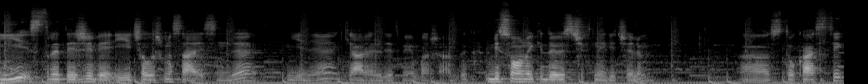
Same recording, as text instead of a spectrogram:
İyi strateji ve iyi çalışma sayesinde yine kar elde etmeyi başardık. Bir sonraki döviz çiftine geçelim. E, stokastik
